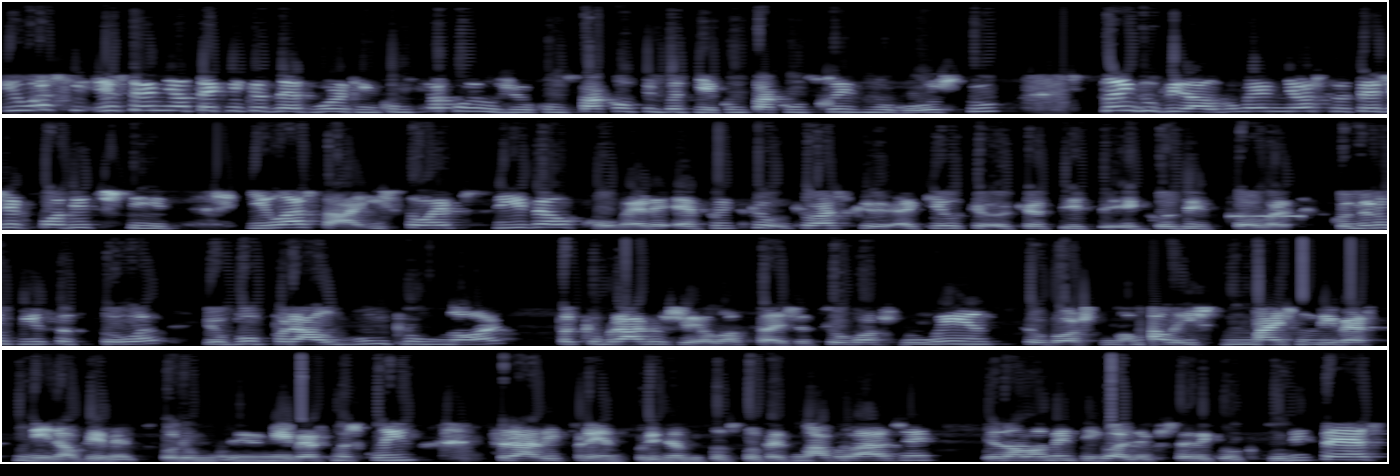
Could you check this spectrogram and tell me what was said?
Eu acho que esta é a minha técnica de networking, começar com elogio, começar com simpatia, começar com um sorriso no rosto, sem dúvida alguma é a melhor estratégia que pode existir. E lá está, isto só é possível como? É, é por isso que eu, que eu acho que aquilo que eu, que eu disse, inclusive sobre, quando eu não conheço a pessoa, eu vou para algum pormenor para quebrar o gelo, ou seja, se eu gosto do lenço, se eu gosto de uma mala, isto mais no universo feminino, obviamente, se for um universo masculino, será diferente. Por exemplo, se a pessoa fez uma abordagem, eu normalmente digo, olha, gostei daquilo que tu disseste,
